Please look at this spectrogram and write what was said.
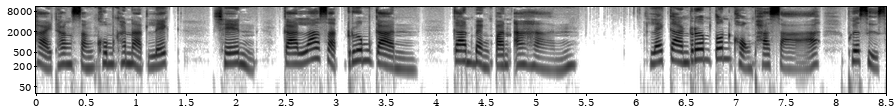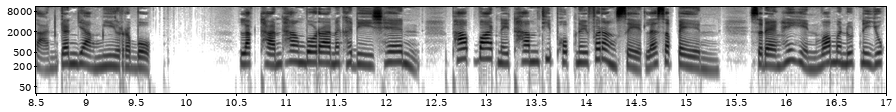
ข่ายทางสังคมขนาดเล็ก เช่น การล่าสัตว์ร่วมกัน การแบ่งปันอาหาร และการเริ่มต้นของภาษา เพื่อสื่อสารกันอย่างมีระบบหลักฐานทางโบราณคดีเช่น ภาพวาดในถ้ำที่พบในฝรั่งเศสและสเปน แสดงให้เห็นว่ามนุษย์ในยุค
